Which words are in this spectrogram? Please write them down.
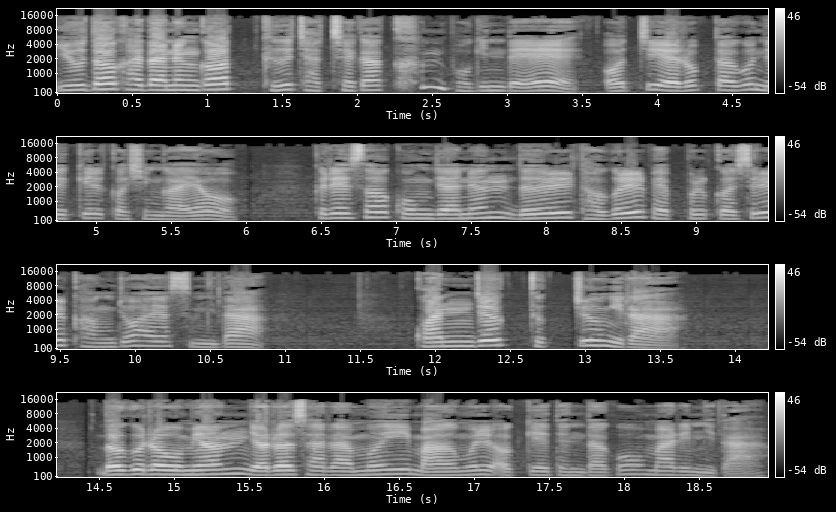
유덕하다는 것 그 자체가 큰 복인데 어찌 애롭다고 느낄 것인가요? 그래서 공자는 늘 덕을 베풀 것을 강조하였습니다. 관즉 득중이라. 너그러우면 여러 사람의 마음을 얻게 된다고 말입니다.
